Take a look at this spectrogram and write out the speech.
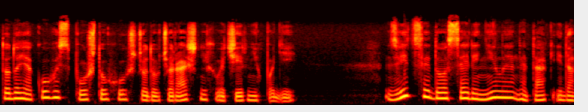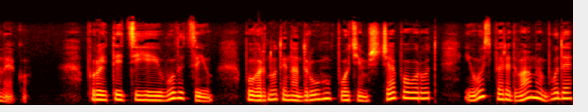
то до якогось поштовху щодо вчорашніх вечірніх подій. Звідси до оселі Ніли не так і далеко. Пройти цією вулицею, повернути на другу, потім ще поворот, і ось перед вами буде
